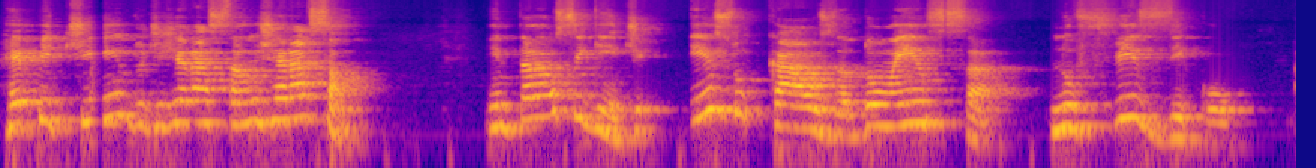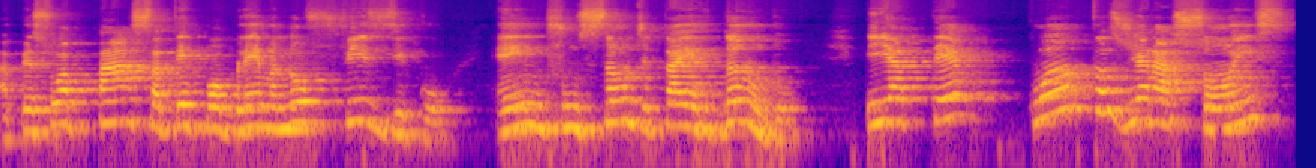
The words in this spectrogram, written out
repetindo de geração em geração. Então é o seguinte: isso causa doença no físico. A pessoa passa a ter problema no físico em função de estar tá herdando. E até quantas gerações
